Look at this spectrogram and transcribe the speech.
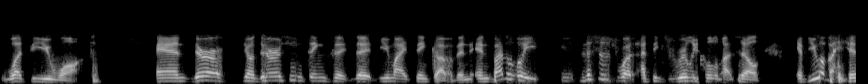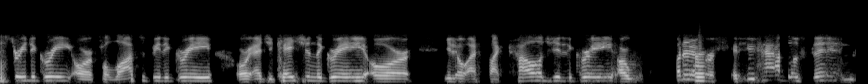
What do you want? And there are you know there are some things that, that you might think of. And and by the way, this is what I think is really cool about sales. If you have a history degree or a philosophy degree or education degree or you know a psychology degree or whatever, if you have those things,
